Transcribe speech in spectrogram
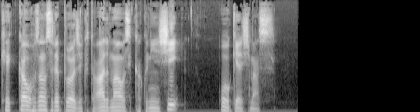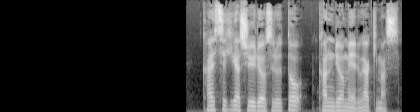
結果を保存するプロジェクト ADMA を確認し、OK します。解析が終了すると完了メールが来ます。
